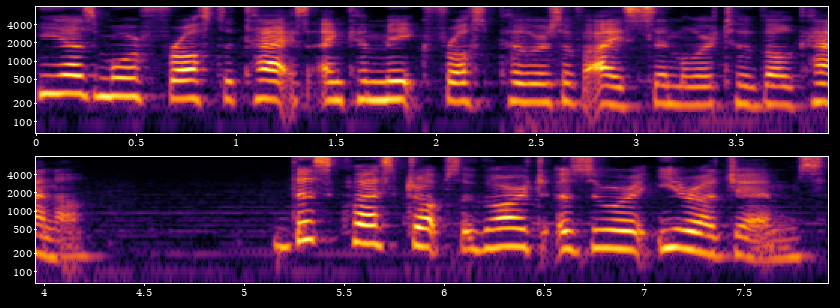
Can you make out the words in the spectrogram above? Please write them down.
He has more frost attacks and can make frost pillars of ice similar to Velkhana. This quest drops large Azure Era gems.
